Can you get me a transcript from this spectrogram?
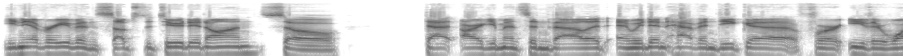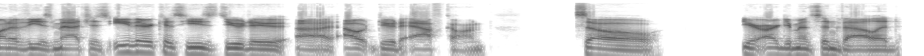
he never even substituted on so that argument's invalid. And we didn't have Ndicka for either one of these matches either because he's due to uh, out due to AFCON. So your argument's invalid.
